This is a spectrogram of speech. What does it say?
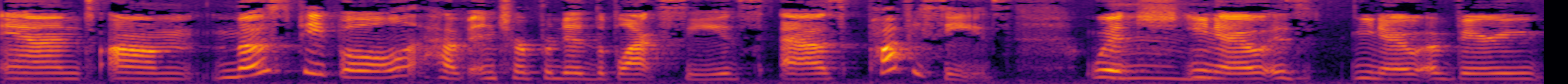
and um, most people have interpreted the black seeds as poppy seeds, which you know is you know a very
